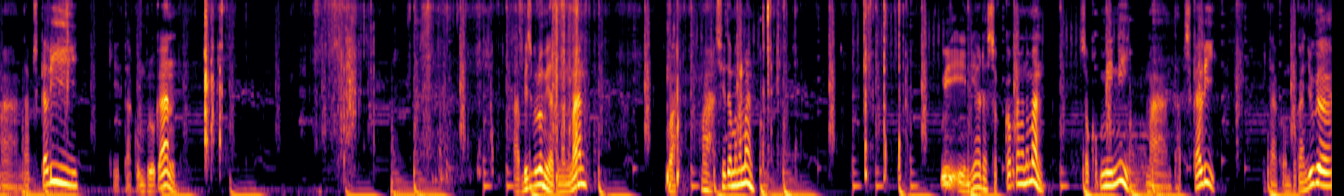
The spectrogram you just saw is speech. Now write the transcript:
mantap sekali kita kumpulkan habis belum ya teman-teman wah masih teman-teman Wih, ini ada sekop teman-teman. Sekop mini, mantap sekali. Kita kumpulkan juga.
